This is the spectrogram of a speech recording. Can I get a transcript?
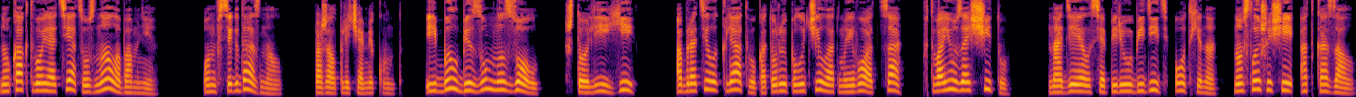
Но как твой отец узнал обо мне? Он всегда знал, пожал плечами Кунт, и был безумно зол, что Ли Yi обратила клятву, которую получила от моего отца, в твою защиту. Надеялся переубедить Отхина, но слышащий отказал,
